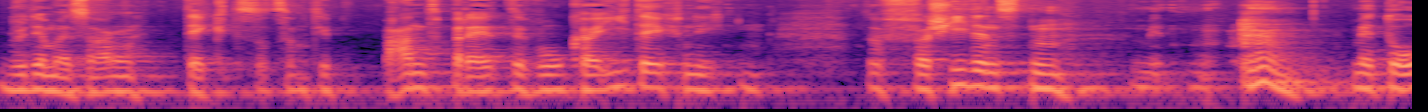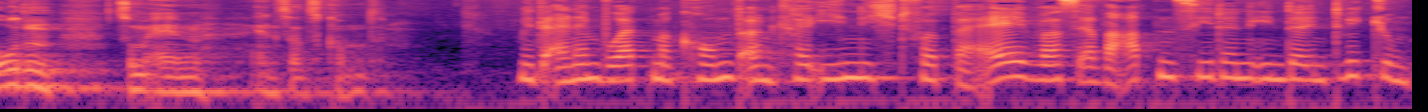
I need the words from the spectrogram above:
würde ich mal sagen, deckt sozusagen die Bandbreite, wo KI-Techniken der verschiedensten Methoden zum Einsatz kommt. Mit einem Wort, man kommt an KI nicht vorbei. Was erwarten Sie denn in der Entwicklung?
